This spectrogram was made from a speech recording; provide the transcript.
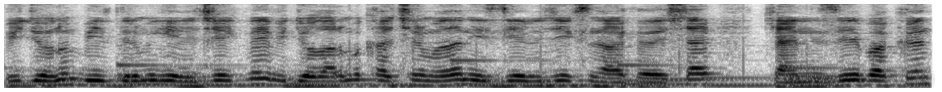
videonun bildirimi gelecek ve videolarımı kaçırmadan izleyebileceksiniz arkadaşlar. Kendinize iyi bakın.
